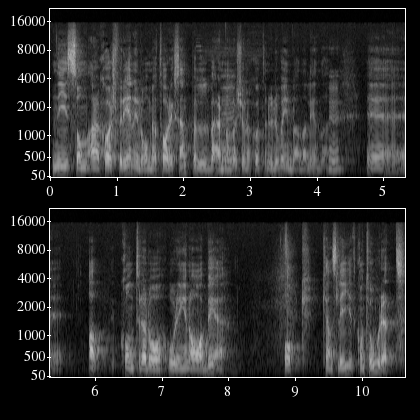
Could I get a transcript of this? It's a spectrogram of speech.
ni som arrangörsförening, då, om jag tar exempel Värmland Mm. 2017 när du var inblandad Linda, eh, all- kontra då O-ringen AB och kansliet, kontoret.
